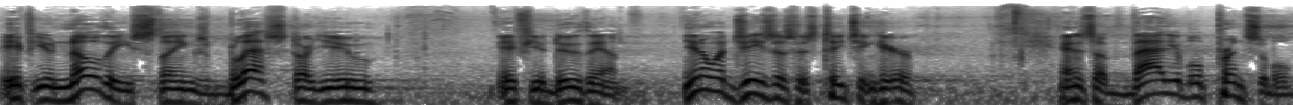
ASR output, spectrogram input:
If you know these things, blessed are you if you do them. You know what Jesus is teaching here? And it's a valuable principle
